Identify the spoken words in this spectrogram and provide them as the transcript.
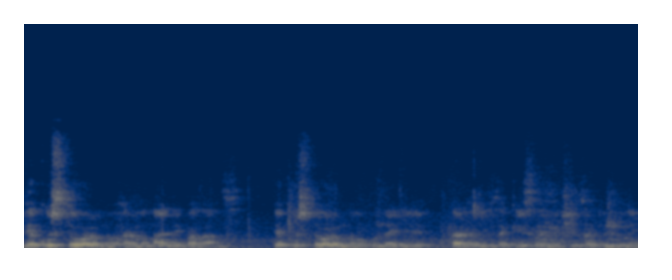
в яку сторону гормональний баланс, в яку сторону у неї організм закислений чи залужений,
